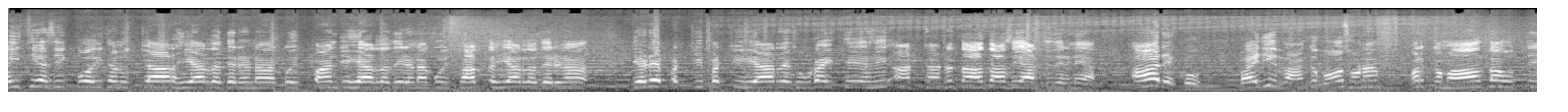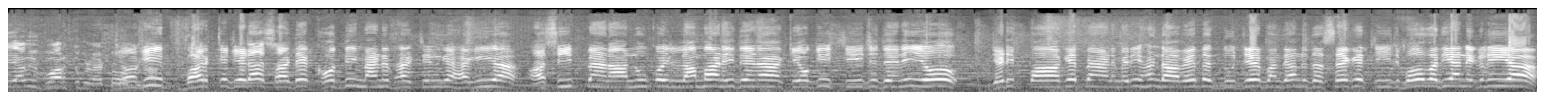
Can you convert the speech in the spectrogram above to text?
ਇੱਥੇ ਅਸੀਂ ਕੋਈ ਤੁਹਾਨੂੰ 4000 ਦਾ ਦੇ ਦੇਣਾ, ਕੋਈ 5000 ਦਾ ਦੇ ਦੇਣਾ, ਕੋਈ 7000 ਦਾ ਦੇ ਦੇਣਾ। ਜਿਹੜੇ 25 25000 ਦੇ ਸੂਟ ਆ ਇੱਥੇ ਅਸੀਂ 8 8 10 10000 ਦੇ ਦੇਣੇ ਆ। ਆਹ ਦੇਖੋ ਬਾਈ ਜੀ ਰੰਗ ਬਹੁਤ ਸੋਹਣਾ ਪਰ ਕਮਾਲ ਤਾਂ ਉੱਤੇ ਆ ਵੀ ਵਰਕ ਬੜਾ ਟੌਪ ਕਿਉਂਕਿ ਵਰਕ ਜਿਹੜਾ ਸਾਡੇ ਖੁਦ ਦੀ ਮੈਨੂਫੈਕਚਰਿੰਗ ਹੈਗੀ ਆ ਅਸੀਂ ਭੈਣਾਂ ਨੂੰ ਕੋਈ ਲਾਂਭਾ ਨਹੀਂ ਦੇਣਾ ਕਿਉਂਕਿ ਚੀਜ਼ ਦੇਣੀ ਉਹ ਜਿਹੜੀ ਪਾ ਕੇ ਭੈਣ ਮੇਰੀ ਹੰਡਾਵੇ ਤੇ ਦੂਜੇ ਬੰਦਿਆਂ ਨੂੰ ਦੱਸੇ ਕਿ ਚੀਜ਼ ਬਹੁਤ ਵਧੀਆ ਨਿਕਲੀ ਆ।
